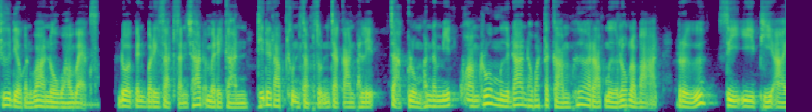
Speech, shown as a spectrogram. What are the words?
ชื่อเดียวกันว่า Novavax โดยเป็นบริษัทสัญชาติอเมริกันที่ได้รับทุนสนับสนุนจากการผลิต จากกลุ่มพันธมิตร ความร่วมมือด้านนวัตกรรม เพื่อรับมือโรคระบาด หรือ CEPI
